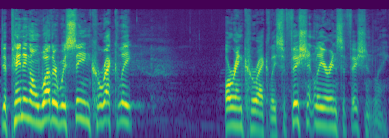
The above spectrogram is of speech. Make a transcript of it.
depending on whether we're seeing correctly or incorrectly, sufficiently or insufficiently.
